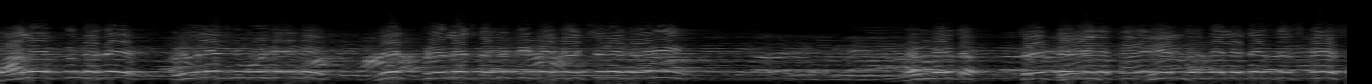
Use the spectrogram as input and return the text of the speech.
వాళ్ళు ఒప్పుకుంది అదే. ప్రివిలేజ్కి మూవ్ చేయండి. Let privilege committee take action I'm ready. Number threat పదవి ఎక్కడుందో let us discuss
